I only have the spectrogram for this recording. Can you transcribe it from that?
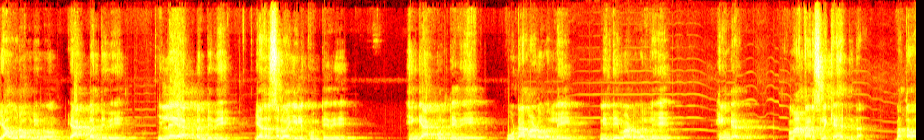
ಯಾವೂರವು ನೀನು? ಯಾಕೆ ಬಂದಿದಿ? ಇಲ್ಲೇ ಯಾಕೆ ಬಂದಿದಿ? ಎದ್ರ ಸಲುವಾಗಿ ಇಲ್ಲಿ ಕುಂತಿದಿ? ಹಿಂಗೆ ಯಾಕೆ ಕುಂತಿದಿ? ಊಟ ಮಾಡುವಲ್ಲಿ, ನಿದ್ದೆ ಮಾಡುವಲ್ಲಿ? ಹಿಂಗೆ ಮಾತಾಡಿಸ್ಲಿಕ್ಕೆ ಹತ್ತಿದ. ಮತ್ತು ಅವ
